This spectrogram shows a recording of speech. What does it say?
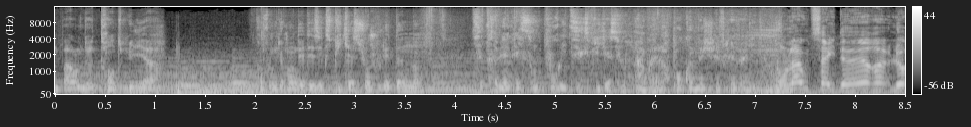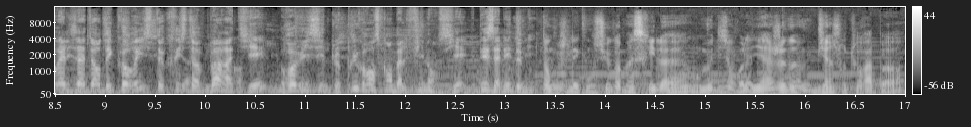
On parle de 30 milliards. Quand vous me demandez des explications, je vous les donne, non? C'est très bien qu'elles sont pourries, tes explications. Ah ouais, alors pourquoi mes chefs les valident? Dans L'Outsider, le réalisateur des choristes Christophe Baratier revisite le plus grand scandale financier des années 2000. Donc je l'ai conçu comme un thriller, en me disant voilà, il y a un jeune homme bien sous tout rapport,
